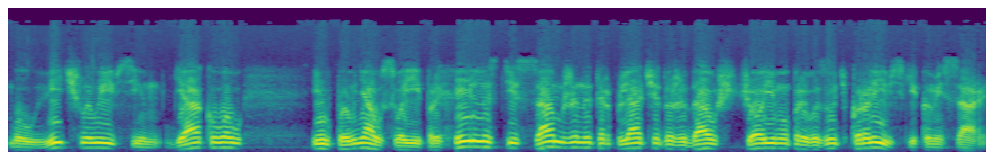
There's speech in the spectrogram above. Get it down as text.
був вічливий, всім дякував і впевняв своїй прихильності, сам же нетерпляче дожидав, що йому привезуть королівські комісари.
